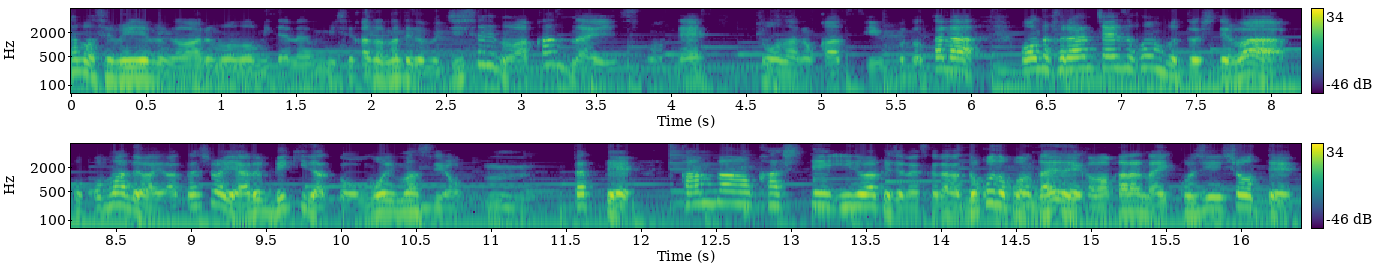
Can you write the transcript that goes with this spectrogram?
さもセブンイレブンが悪者みたいな見せ方になってくる実際でもわかんないですもんね。どうなのかっていうこと。ただ、本当フランチャイズ本部としては、ここまでは私はやるべきだと思いますよ。うん。だって、看板を貸しているわけじゃないですか。だから、どこどこの誰々かわからない個人商店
